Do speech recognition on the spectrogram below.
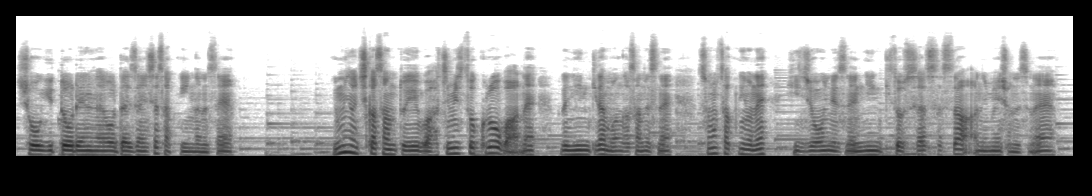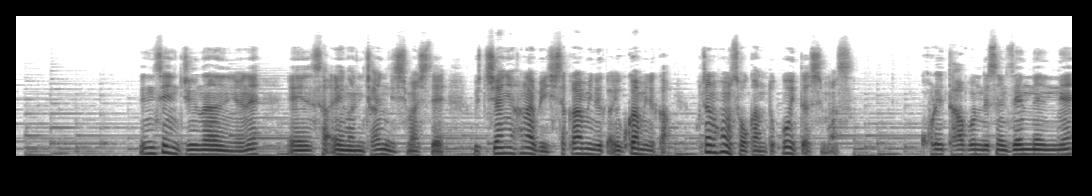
将棋と恋愛を題材にした作品なんですね。海野千佳さんといえば、蜂蜜とクローバーね、で人気な漫画さんですね。その作品をね、非常にですね、人気とさせたアニメーションですね。で、2017年にはね、えー、映画にチャレンジしまして、打ち上げ花火、下から見るか、横から見るか、こちらの方の総監督をいたします。これ多分ですね、前年にね、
